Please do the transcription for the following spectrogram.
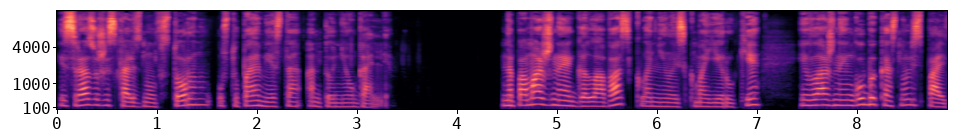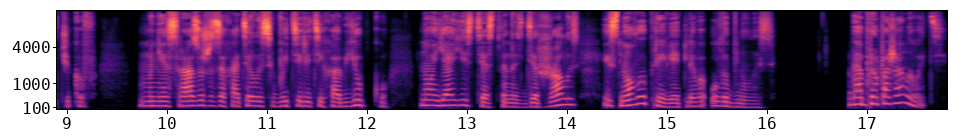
и сразу же скользнул в сторону, уступая место Антонио Галли. Напомаженная голова склонилась к моей руке, и влажные губы коснулись пальчиков — мне сразу же захотелось вытереть их об юбку, но я, естественно, сдержалась и снова приветливо улыбнулась. «Добро пожаловать!»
